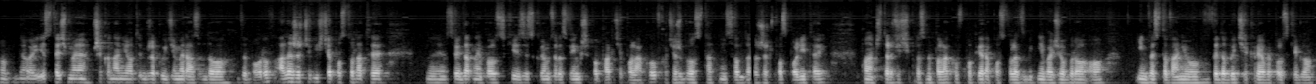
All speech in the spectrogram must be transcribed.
no, jesteśmy przekonani o tym, że pójdziemy razem do wyborów, ale rzeczywiście postulaty Solidarnej Polski zyskują coraz większe poparcie Polaków, chociażby ostatni sondaż Rzeczpospolitej, ponad 40% Polaków popiera postulat Zbigniewa Ziobro o inwestowaniu w wydobycie krajowe polskiego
